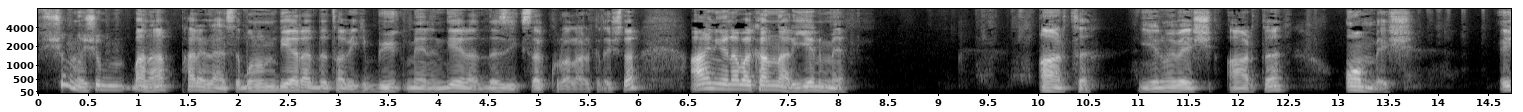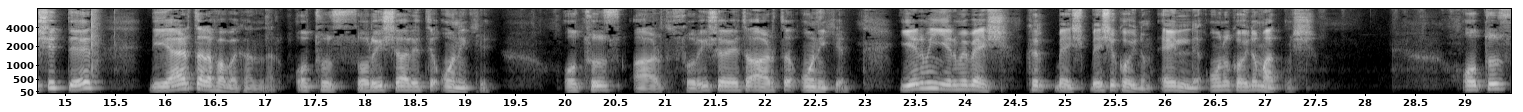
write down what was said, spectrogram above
Şunu şu bana paralelse bunun diğer adı tabii ki büyük M'nin diğer adı da zikzak kuralı arkadaşlar. Aynı yöne bakanlar 20 artı 25 artı 15 eşittir. Diğer tarafa bakanlar 30 soru işareti 12. 30 artı soru işareti artı 12. 20 25 45 5'i koydum 50 10'u koydum 60. 30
